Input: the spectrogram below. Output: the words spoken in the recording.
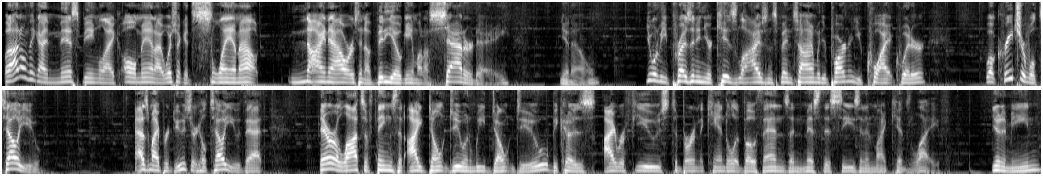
but I don't think I miss being like, "Oh man, I wish I could slam out 9 hours in a video game on a Saturday." You know, you want to be present in your kids' lives and spend time with your partner, you quiet quitter. Well, Creature will tell you, as my producer, he'll tell you that there are lots of things that I don't do and we don't do because I refuse to burn the candle at both ends and miss this season in my kid's life. You know what I mean?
